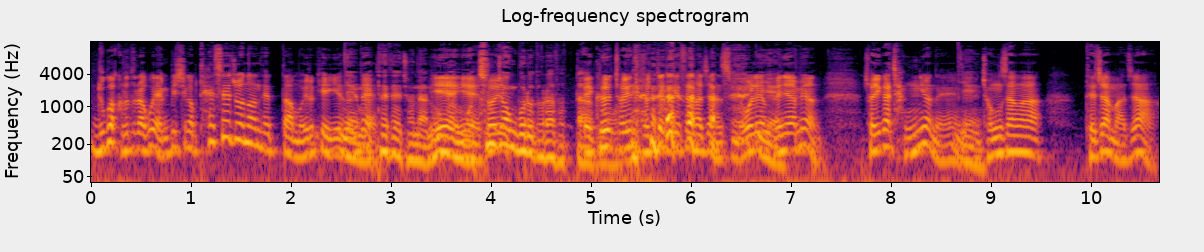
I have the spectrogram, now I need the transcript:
누가 그러더라고요. MBC가 태세 전환했다 뭐 이렇게 네, 얘기했는데 뭐 태세 전환, 예, 뭐 예. 친정부로 돌아섰다. 네, 그 뭐. 저희는 절대 그렇게 생각하지 않습니다. 원래 예. 왜냐하면 저희가 작년에 예. 정상화 되자마자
